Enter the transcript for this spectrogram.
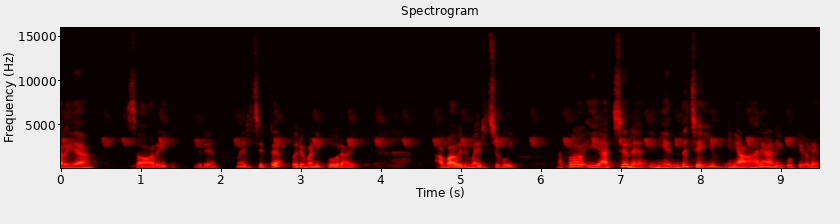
പറയുക? സോറി ഇവർ മരിച്ചിട്ട് ഒരു മണിക്കൂറായി. അപ്പോൾ അവർ മരിച്ചുപോയി. അപ്പോൾ ഈ അച്ഛന് ഇനി എന്ത് ചെയ്യും? ഇനി ആരാണ് ഈ കുട്ടികളെ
